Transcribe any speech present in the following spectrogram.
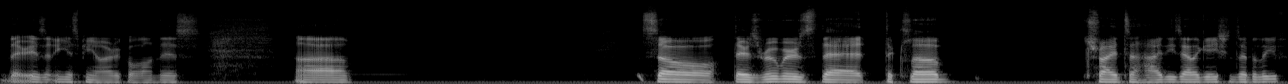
There is an ESPN article on this. Uh, so there's rumors that the club tried to hide these allegations, I believe.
